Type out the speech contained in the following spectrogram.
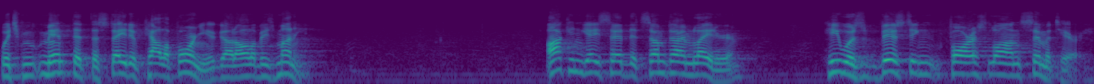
which meant that the state of California got all of his money. Ockenga said that sometime later he was visiting Forest Lawn Cemetery.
